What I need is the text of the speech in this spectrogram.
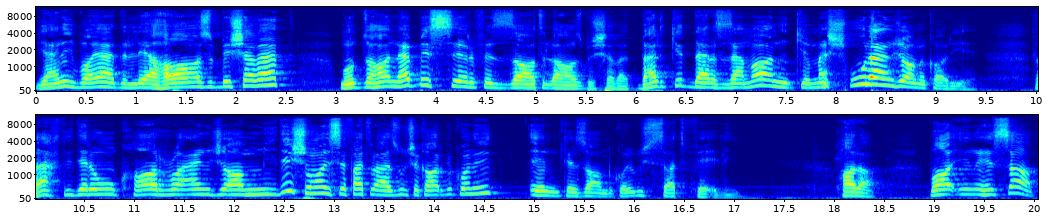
یعنی باید لحاظ بشود منتها نه به صرف ذات لحاظ بشود بلکه در زمانی که مشغول انجام کاریه. وقتی در اون کار رو انجام میده شما این صفت رو از اون چه کار بکنید انتظام بکنید میشه صفت فعلی. حالا با این حساب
